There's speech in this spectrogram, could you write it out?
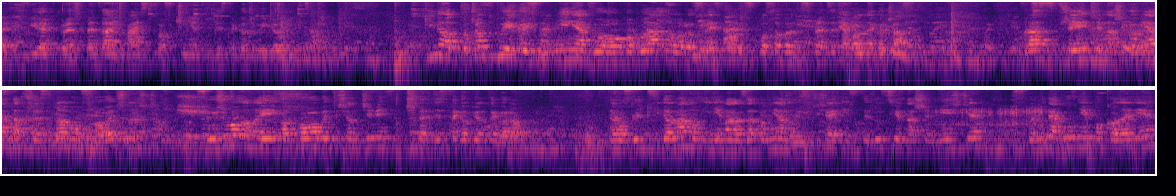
e, chwile, które spędzali Państwo w kinie 22 lipca. Kino od początku jego istnienia było popularną rozrywką i sposobem spędzenia wolnego czasu. Wraz z przejęciem naszego miasta przez nową społeczność służyło ono jej od połowy 1945 roku. Tę zlikwidowaną i niemal zapomnianą już dzisiaj instytucję w naszym mieście wspomina głównie pokolenie,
